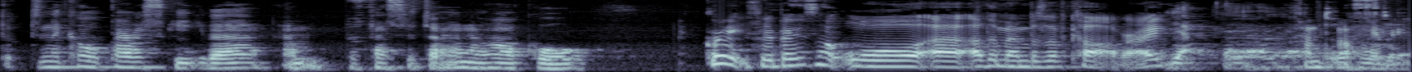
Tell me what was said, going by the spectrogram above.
Dr. Nicole Paraskeva, and Professor Diana Harcourt. Great. So, those are all uh, other members of CAR, right? Yeah, they are. Fantastic.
